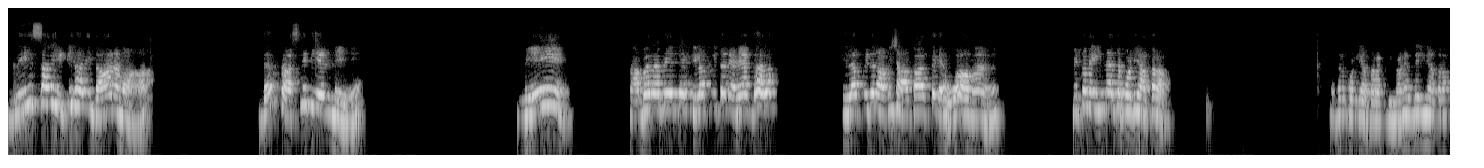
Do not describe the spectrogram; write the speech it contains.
ග්‍රීස් හරි ඉටි හරි දානවා. දැන් ප්‍රශ්නේ තියෙන්නේ මේ රබර් රැබෙන් දැන් හිලක් විතර ඇණයක් ගහලා හිලක් විතර අපි ශාකාත්ත ගැහුවාම මෙතන ඉන්නේ නැද්ද පොඩි අතරක්? මෙතන පොඩි අතරක් ඉන්නව නැද්ද ඉන්නේ අතරක්?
